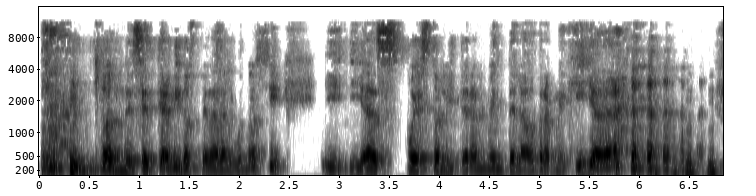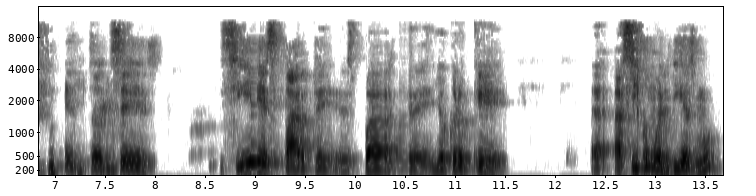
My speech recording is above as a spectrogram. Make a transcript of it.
donde se te han ido a hospedar algunos y, y, has puesto literalmente la otra mejilla. Entonces, sí es parte, es parte. Yo creo que así como el diezmo,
